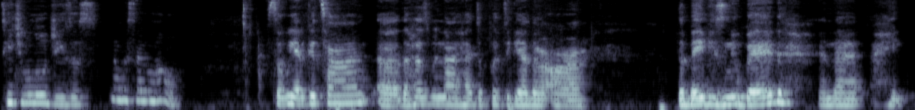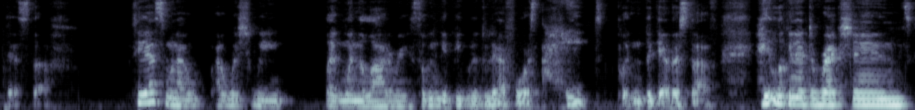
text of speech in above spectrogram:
Teach them a little Jesus, and we send them home. So we had a good time. Uh, the husband and I had to put together our the baby's new bed, and that I hate that stuff. See, that's when I, I wish we like win the lottery so we can get people to do that for us. I hate putting together stuff. Hate looking at directions.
